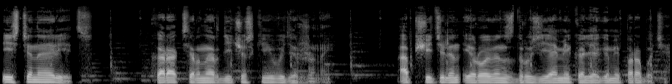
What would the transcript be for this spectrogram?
Истинный ариец. Характер нордический и выдержанный. Общителен и ровен с друзьями и коллегами по работе.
